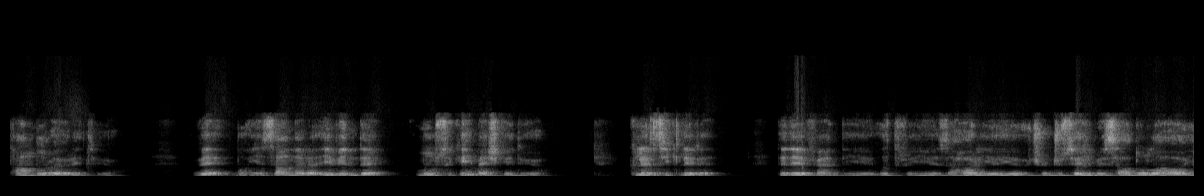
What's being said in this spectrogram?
tambur öğretiyor. Ve bu insanlara evinde musiki meşk ediyor. Klasikleri, Dede Efendi'yi, Itri'yi, Zaharya'yı, 3. Selim'i, Sadullah.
